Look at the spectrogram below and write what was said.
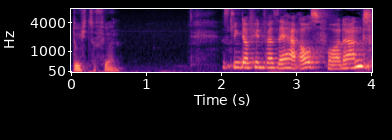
durchzuführen. Das klingt auf jeden Fall sehr herausfordernd.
